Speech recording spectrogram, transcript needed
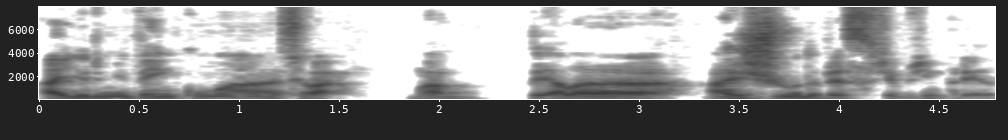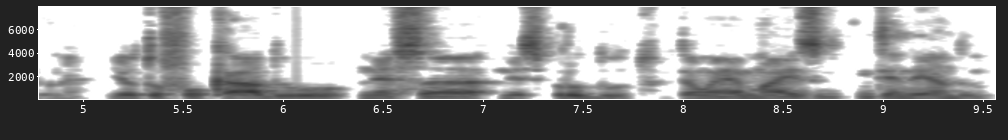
a Udemy vem com uma, sei lá, uma bela ajuda para esse tipo de empresa, né? E eu estou focado nessa, nesse produto. Então, é mais entendendo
